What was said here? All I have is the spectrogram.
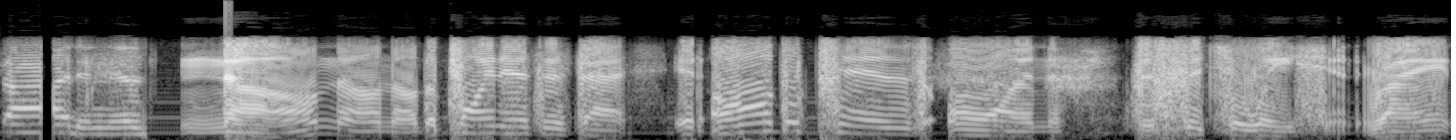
side, and there's No, no, no. The point is, is that it all depends on the situation, right?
